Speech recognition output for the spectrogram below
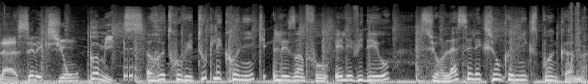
La sélection comics. Retrouvez toutes les chroniques, les infos et les vidéos sur laselectioncomics.com.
